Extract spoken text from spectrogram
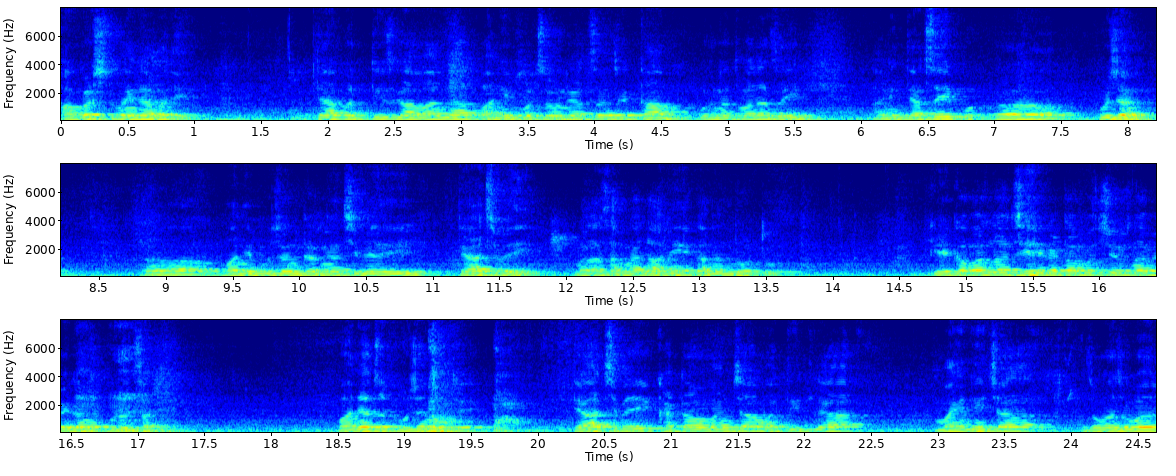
ऑगस्ट महिन्यामध्ये त्या बत्तीस गावांना पाणी पोचवण्याचं जे काम पूर्णत्वाला जाईल आणि त्याचंही पूजन पाणीपूजन करण्याची वेळ येईल. त्याच वेळी मला सांगायला अनेक आनंद होतो. की एका बाजूला झे गटापूरची योजना वेगाने पुढे चालली. पाण्याचं पूजन होते. त्याचवेळी खटावमांच्या मातीतल्या मायनीच्या जवळजवळ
